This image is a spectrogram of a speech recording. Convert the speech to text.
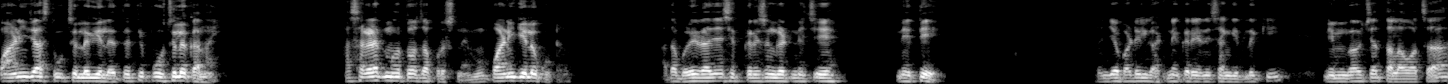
पाणी जास्त उचललं गेलं तर ते पोहोचलं का नाही? हा सगळ्यात महत्त्वाचा प्रश्न आहे. मग पाणी गेलं कुठं? आता बळीराजा शेतकरी संघटनेचे नेते संजय पाटील घाटणेकर यांनी सांगितलं की निमगावच्या तलावाचा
